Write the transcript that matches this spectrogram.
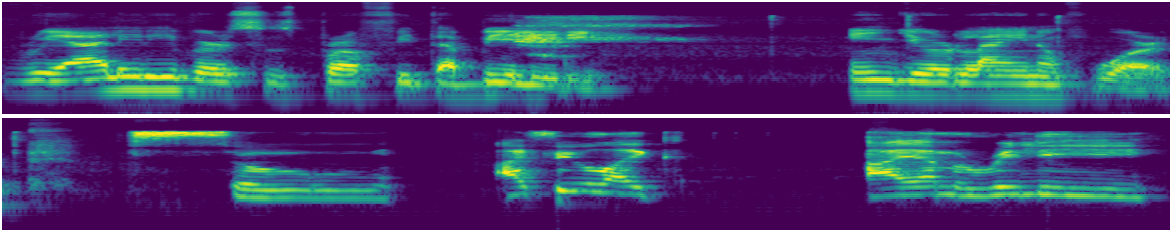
reality versus profitability in your line of work? So I feel like I am a really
